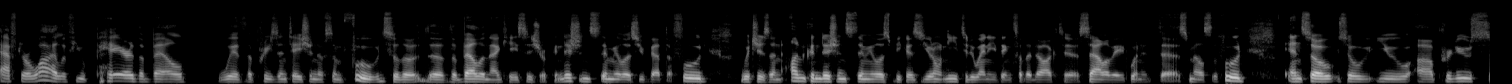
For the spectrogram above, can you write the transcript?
after a while if you pair the bell with the presentation of some food so the, the the bell in that case is your conditioned stimulus you've got the food which is an unconditioned stimulus because you don't need to do anything for the dog to salivate when it uh, smells the food and so so you uh, produce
